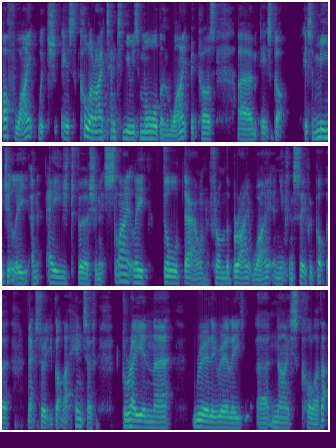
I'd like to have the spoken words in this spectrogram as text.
off-white, which is colour I tend to use more than white because um, it's got it's immediately an aged version. It's slightly dulled down from the bright white, and you can see if we put the next to it, you've got that hint of grey in there. Really, really uh, nice colour. That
